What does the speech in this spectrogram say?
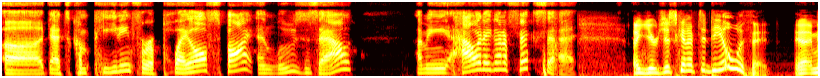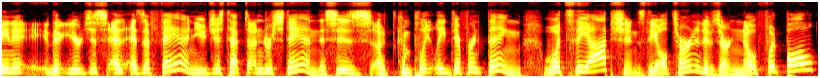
uh, that's competing for a playoff spot and loses out, I mean, how are they going to fix that? Uh, you're just going to have to deal with it. I mean, it, you're just as, as, a fan, you just have to understand this is a completely different thing. What's the options? The alternatives are no football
